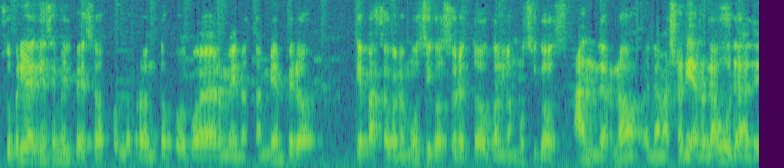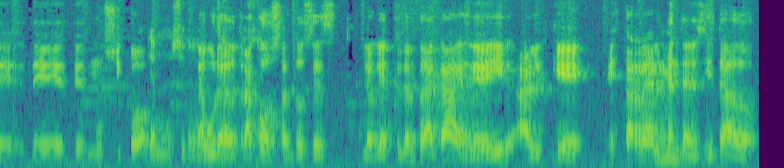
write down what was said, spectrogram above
superior a 15 mil pesos, por lo pronto, porque puede haber menos también, pero ¿qué pasa con los músicos? Sobre todo con los músicos under, ¿no? La mayoría no labura de, de- de músico, de músico. labura de otra cosa. Entonces, lo que se trata de acá es de ir al que está realmente necesitado,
